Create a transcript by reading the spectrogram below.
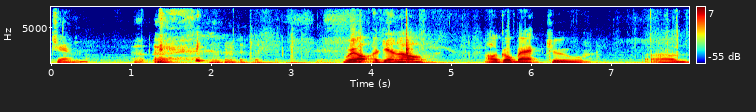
Jim? Well, again, I'll, I'll go back to um,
